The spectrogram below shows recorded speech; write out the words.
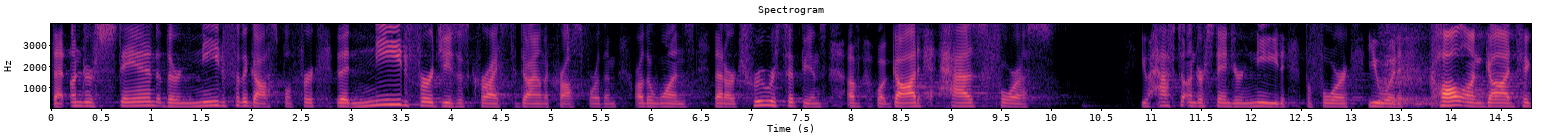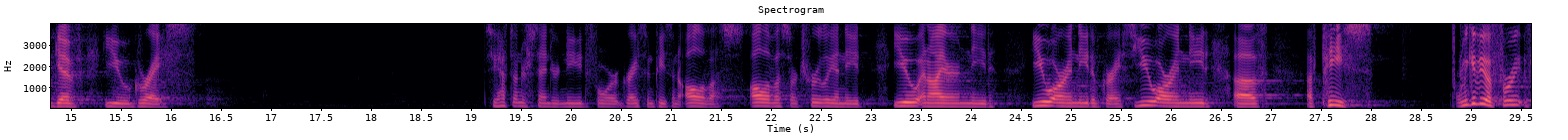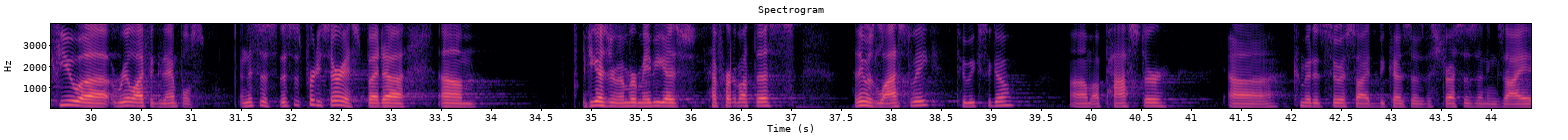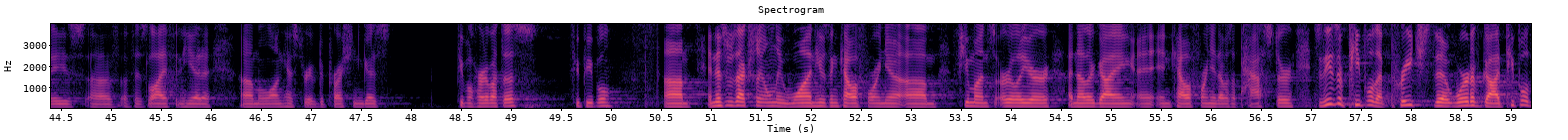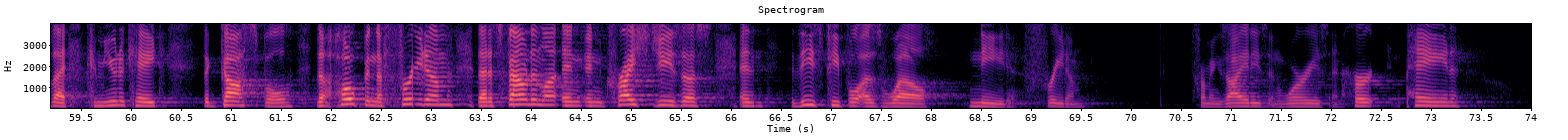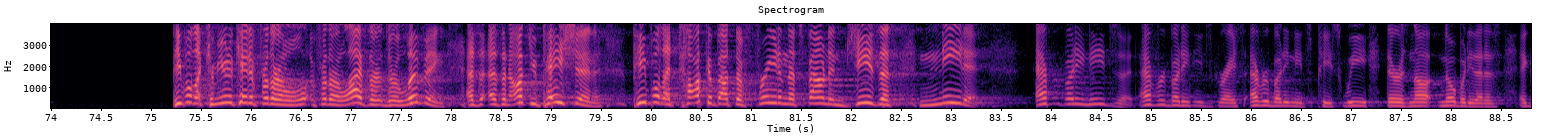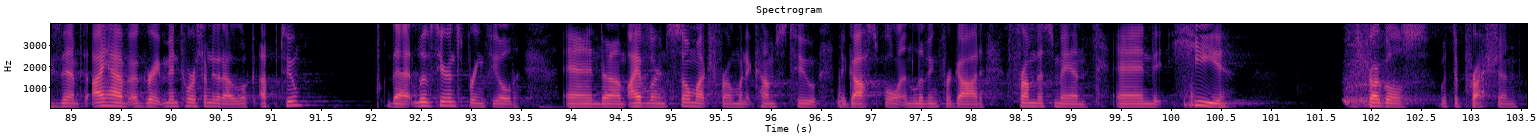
that understand their need for the gospel, for the need for Jesus Christ to die on the cross for them, are the ones that are true recipients of what God has for us. You have to understand your need before you would call on God to give you grace. So you have to understand your need for grace and peace. And all of us, all of us are truly in need. You and I are in need. You are in need of grace. You are in need of, of peace. Let me give you a few uh, real life examples. And this is, this is pretty serious, but uh, um, if you guys remember, maybe you guys have heard about this. I think it was last week, two weeks ago. Um, a pastor uh, committed suicide because of the stresses and anxieties of, of his life, and he had a, um, a long history of depression. You guys People heard about this? A few people? Um, and this was actually only one. He was in California um, a few months earlier. Another guy in, in, California that was a pastor. So these are people that preach the word of God, people that communicate the gospel, the hope and the freedom that is found in, in, in Christ Jesus. And these people as well need freedom from anxieties and worries and hurt and pain People that communicated for their, for their life, their, their living as, as an occupation. People that talk about the freedom that's found in Jesus need it. Everybody needs it. Everybody needs grace. Everybody needs peace. We, there is no, nobody that is exempt. I have a great mentor, somebody that I look up to, that lives here in Springfield. And um, I've learned so much from when it comes to the gospel and living for God from this man. And he struggles with depression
